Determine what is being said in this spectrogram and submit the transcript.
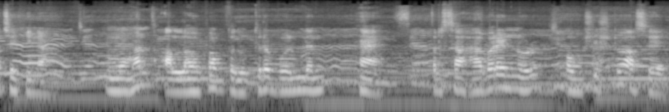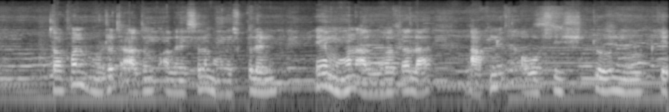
আছে কিনা? মহান আল্লাহ পাক তদুত্তরে বললেন হ্যাঁ তার সাহাবারের নূর অবশিষ্ট আছে। তখন হজরত আদম আলাহিসাল্লাম হরজ করলেন, হে মহান আল্লাহ তালা আপনি অবশিষ্ট নূরকে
